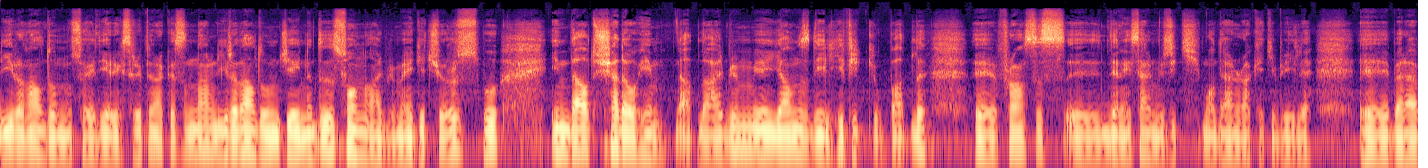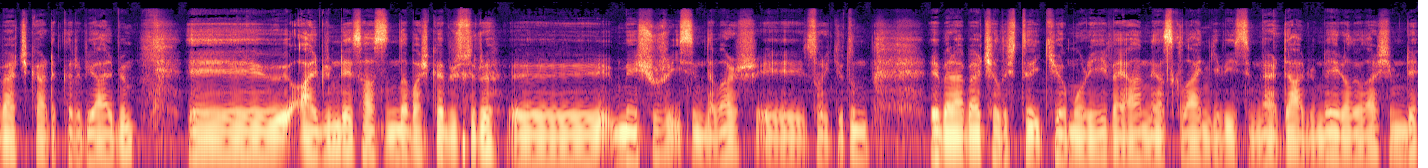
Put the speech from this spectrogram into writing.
Lee Ronaldo'nun söylediği Eric Strip'in arkasından Lee Ronaldo'nun yayınladığı son albüme geçiyoruz. Bu In Doubt Shadow Him adlı albüm e, yalnız değil Hifik Loop adlı e, Fransız e, deneysel müzik modern rock ekibiyle e, beraber çıkardıkları bir albüm. E, albümde esasında başka bir sürü e, meşhur isim de var. E, Sonic Youth'un ve beraber çalıştığı Ikio Mori veya Nels Klein gibi isimler de albümde yer alıyorlar. Şimdi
